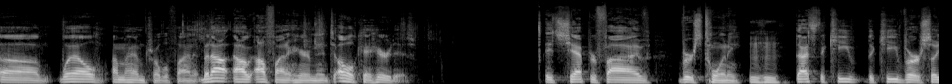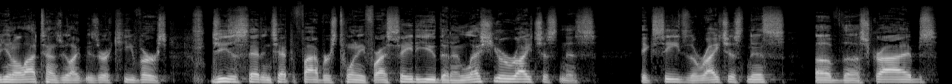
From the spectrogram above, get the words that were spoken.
Um, well, I'm having trouble finding it, but I'll, I'll, I'll find it here in a minute. Oh, okay, here it is. It's chapter five, verse 20. Mm-hmm. That's the key, the key verse. So, you know, a lot of times we're like, is there a key verse? Jesus said in chapter 5, verse 20, For I say to you that unless your righteousness exceeds the righteousness of the scribes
